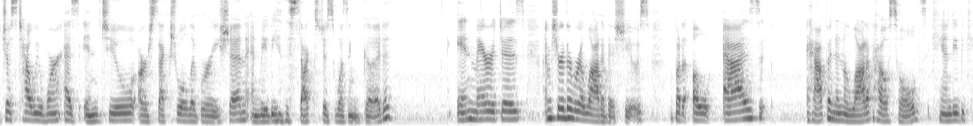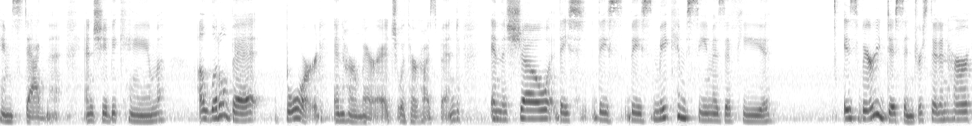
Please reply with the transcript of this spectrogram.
just how we weren't as into our sexual liberation and maybe the sex just wasn't good in marriages. I'm sure there were a lot of issues, but as happened in a lot of households, Candy became stagnant and she became a little bit bored in her marriage with her husband. In the show, they they they make him seem as if he is very disinterested in her,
